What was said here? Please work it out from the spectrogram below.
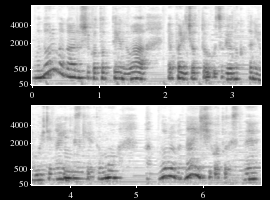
もうノルマがある仕事っていうのはやっぱりちょっとうつ病の方には向いてないんですけれども、あのノルマがない仕事ですね。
